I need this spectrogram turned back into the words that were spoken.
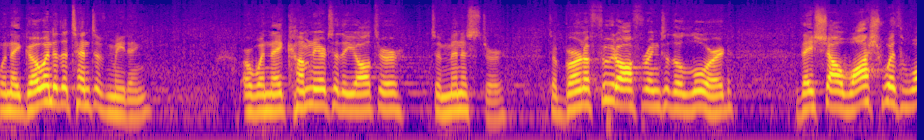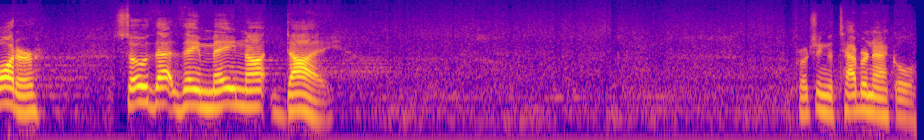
When they go into the tent of meeting, or when they come near to the altar to minister, to burn a food offering to the Lord, they shall wash with water so that they may not die. Approaching the tabernacle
